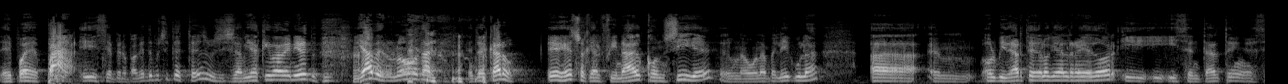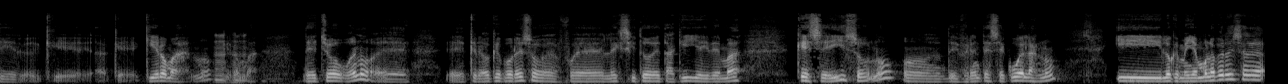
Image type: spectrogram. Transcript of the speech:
Después, ¡pa! Y dice, ¿pero para qué te pusiste tenso? Si sabías que iba a venir, tú, ya, pero no, tal. Entonces, claro, es eso, que al final consigue, en una buena película, a, em, olvidarte de lo que hay alrededor y, y- y sentarte en decir que, que quiero más, ¿no? Quiero más. De hecho, bueno, eh, eh, creo que por eso fue el éxito de taquilla y demás que se hizo, ¿no? Eh, de diferentes secuelas, ¿no? Y lo que me llamó la poderosa-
